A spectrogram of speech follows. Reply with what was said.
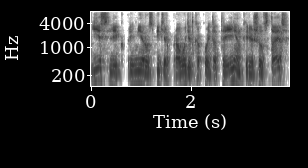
если, к примеру, спикер проводит какой-то тренинг и решил встать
